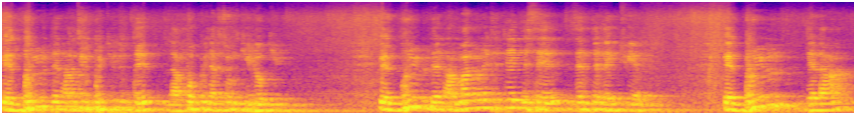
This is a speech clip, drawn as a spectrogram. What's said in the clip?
Elle brûle de la turpitude de la population qui l'occupe. Elle brûle de la malhonnêteté de ses intellectuels. Elle brûle de la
